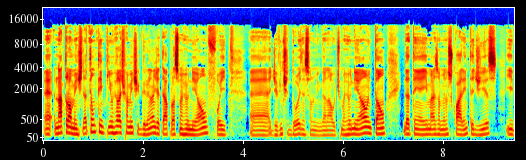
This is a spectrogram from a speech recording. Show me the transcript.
É, naturalmente, ainda tem um tempinho relativamente grande até a próxima reunião, foi é, dia 22, né, se eu não me engano, a última reunião, então ainda tem aí mais ou menos 40 dias e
